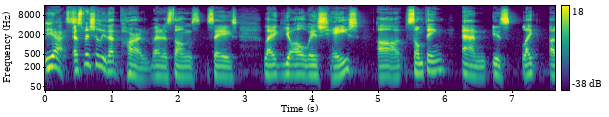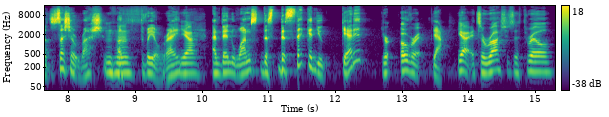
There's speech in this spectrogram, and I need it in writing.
yes. Especially that part where the song says, like, you always chase uh, something and it's like a, such a rush, a thrill, right? Mm-hmm. Yeah. And then once the, the second you get it, you're over it yeah. yeah it's a rush it's a thrill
